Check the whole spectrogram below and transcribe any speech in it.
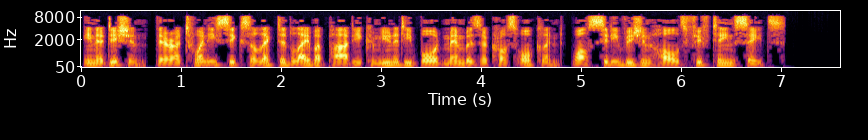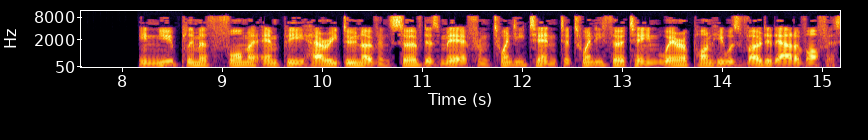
In addition, there are 26 elected Labour Party Community Board members across Auckland, while City Vision holds 15 seats. In New Plymouth former MP Harry Duynhoven served as mayor from 2010 to 2013 whereupon he was voted out of office.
